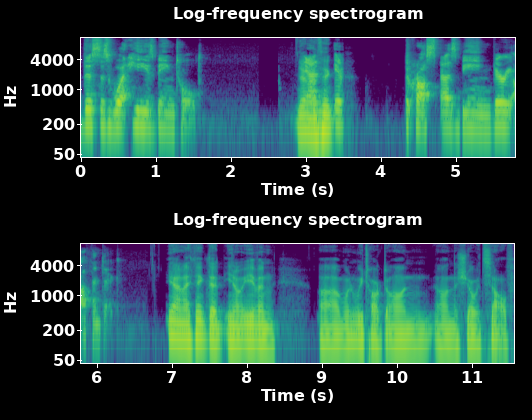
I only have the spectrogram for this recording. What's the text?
this is what he is being told, yeah, and I think it across as being very authentic. yeah, and I think that you know even uh, when we talked on on the show itself,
